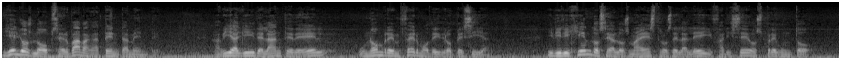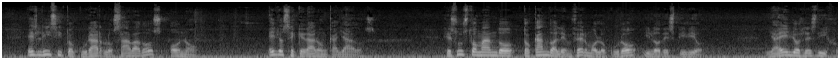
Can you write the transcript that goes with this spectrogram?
y ellos lo observaban atentamente. Había allí delante de él un hombre enfermo de hidropesía, y dirigiéndose a los maestros de la ley y fariseos preguntó, ¿Es lícito curar los sábados o no? Ellos se quedaron callados. Jesús tomando, tocando al enfermo, lo curó y lo despidió. Y a ellos les dijo,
